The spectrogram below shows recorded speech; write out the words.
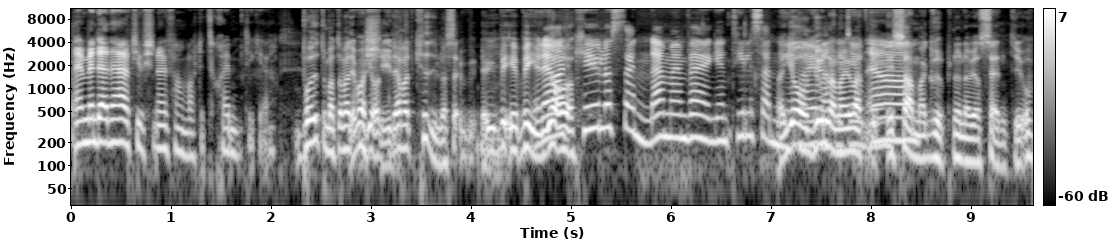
Nej men den här kursen har ju fan varit ett skämt tycker jag. Förutom att det, var, Det var jag, det har varit kul att se, vi, vi, vi, Ja, det har jag, varit kul att sända men vägen till ja, sändningen jag och ju Gullan har ju varit i, Ja. i samma grupp nu när vi har sänt ju, och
